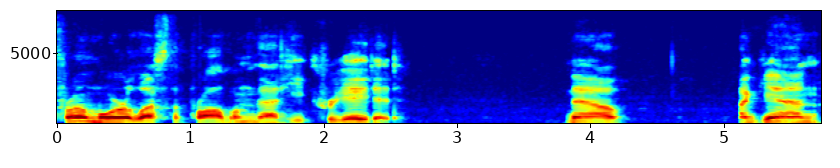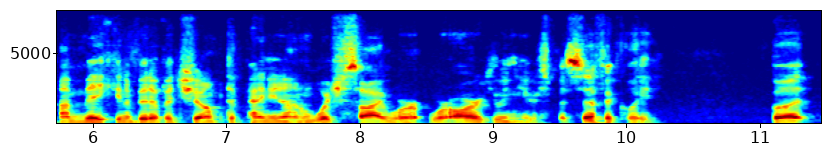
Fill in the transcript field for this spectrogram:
from more or less the problem that he created. Now, again, I'm making a bit of a jump depending on which side we're, we're arguing here specifically. But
